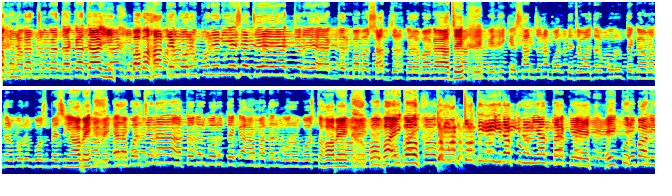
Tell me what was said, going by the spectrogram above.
এখনকার যুগে দেখা যায় বাবা হাটে গরু কিনে নিয়ে এসেছে একজন একজন বাবা সাতজন করে বাগা আছে। এদিকে সাতজনে বলতেছে ওদের গরু থেকে আমাদের গরুর গোশ বেশি হবে। এরা বলছে না তোদের গরু থেকে আমাদের গরুর গোস্ত হবে ও ভাই গো, তোমার যদি এইরকম নিয়ত থাকে, এই কুরবানি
